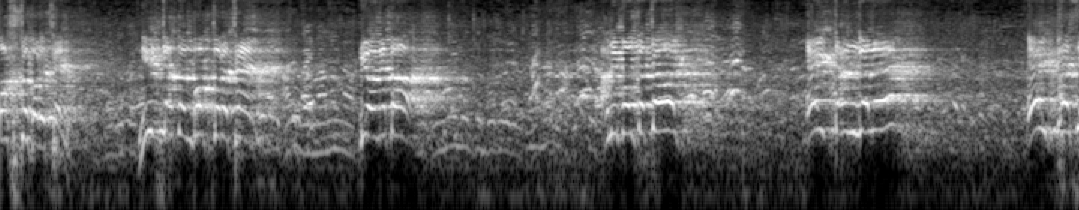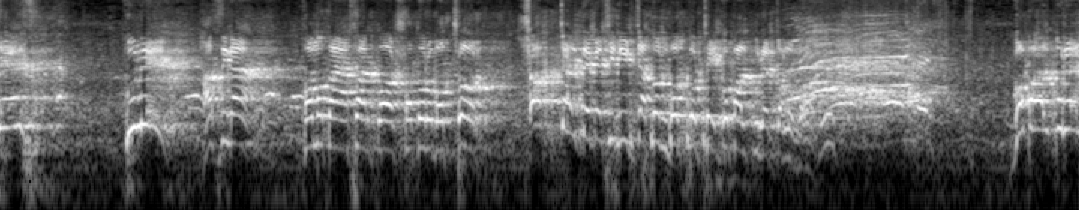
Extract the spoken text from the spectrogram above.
কষ্ট করেছেন, নির্যাতন ভোগ করেছেন। প্রিয় নেতা, আমি বলতে চাই, এই টাঙ্গালে এই ফ্যাসিস খুনি হাসিনা ক্ষমতায় আসার পর সতেরো বছর সবচাইতে বেশি নির্যাতন ভোগ করছে এই গোপালপুরের জনগণ গোপালপুরের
